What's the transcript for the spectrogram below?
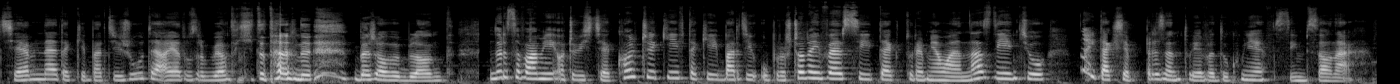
ciemne, takie bardziej żółte, a ja tu zrobiłam taki totalny beżowy blond. Dorysowałam jej oczywiście kolczyki w takiej bardziej uproszczonej wersji, te, które miała na zdjęciu, no i tak się prezentuje według mnie w Simpsonach.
